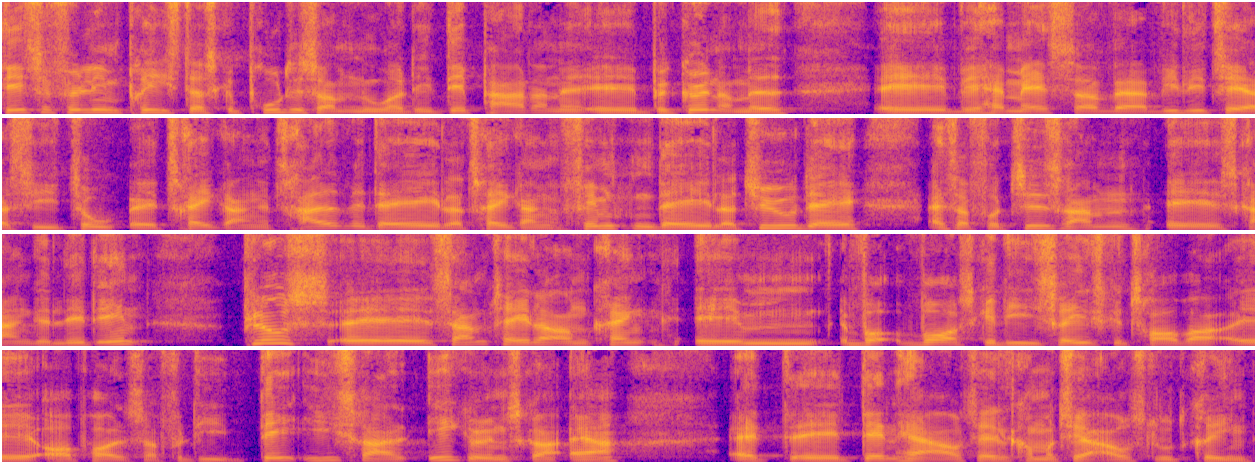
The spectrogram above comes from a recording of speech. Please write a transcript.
det er selvfølgelig en pris, der skal pruttes om nu, og det er det, parterne øh, begynder med. Øh, vil Hamas så være villig til at sige to, øh, 3 gange 30 dage, eller 3 gange 15 dage, eller 20 dage, altså få tidsrammen øh, skranket lidt ind, plus øh, samtaler omkring, øh, hvor, hvor skal de israelske tropper øh, opholde sig, fordi det Israel ikke ønsker er, at øh, den her aftale kommer til at afslutte krigen.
